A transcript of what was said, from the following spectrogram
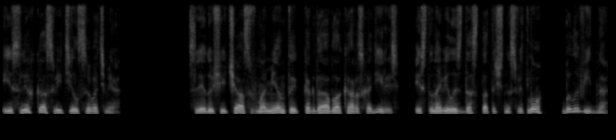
и слегка светился во тьме. Следующий час в моменты, когда облака расходились и становилось достаточно светло, было видно,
